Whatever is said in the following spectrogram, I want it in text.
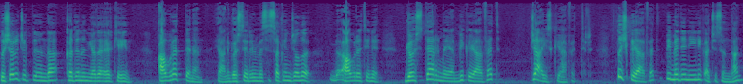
dışarı çıktığında kadının ya da erkeğin avret denen yani gösterilmesi sakıncalı avretini göstermeyen bir kıyafet caiz kıyafettir. Dış kıyafet bir medenilik açısından,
